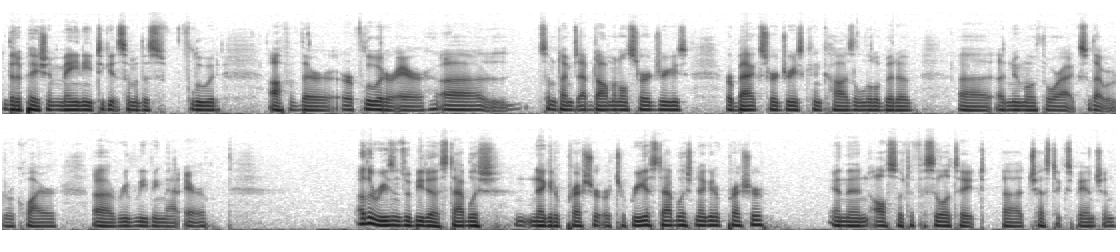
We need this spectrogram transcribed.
that a patient may need to get some of this fluid off of their or fluid or air. Uh, sometimes abdominal surgeries or back surgeries can cause a little bit of uh, a pneumothorax, so that would require uh, relieving that air. Other reasons would be to establish negative pressure or to reestablish negative pressure, and then also to facilitate uh, chest expansion.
